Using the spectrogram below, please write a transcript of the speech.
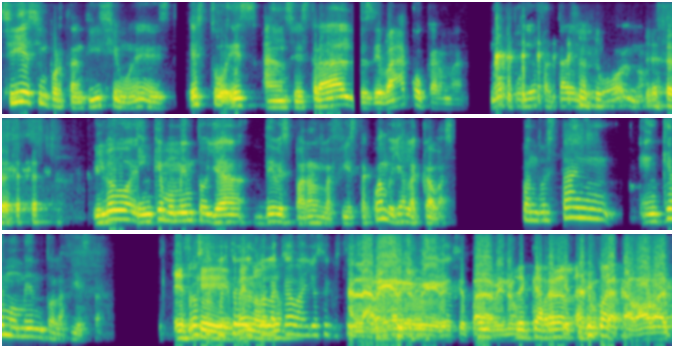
Sí, es importantísimo. ¿eh? Esto es ancestral desde Baco, carnal. No podía faltar el alcohol, ¿no? Y luego, ¿en qué momento ya debes parar la fiesta? ¿Cuándo ya la acabas? Cuando está en, ¿en qué momento la fiesta? Es yo que, sé que ustedes no la acaban, yo sé que ustedes... A la verga, güey, es que para mí no, de carrera, nunca acababa.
